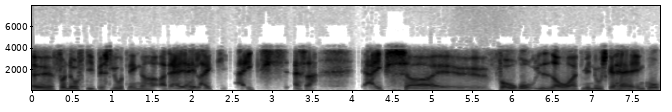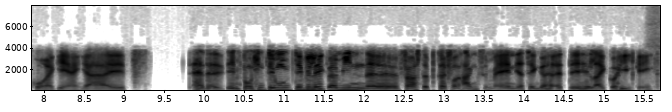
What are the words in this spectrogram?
øh, fornuftige beslutninger, og der er jeg heller ikke, jeg er ikke altså, jeg er ikke så øh, foruroliget over, at vi nu skal have en GroKo-regering. Jeg øh, det, det, det ville ikke være min øh, første præference, men jeg tænker, at det heller ikke går helt galt.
